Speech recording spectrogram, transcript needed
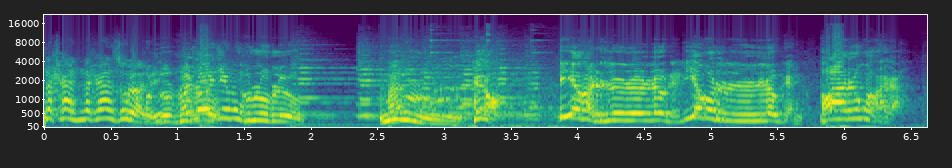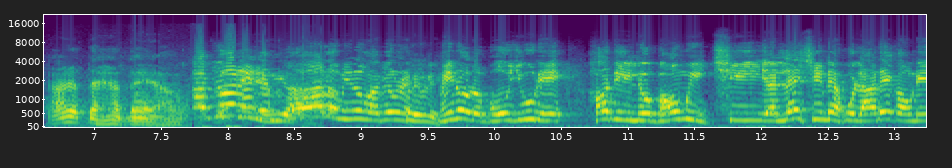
နှခမ်းနှခမ်းဆိုတာလေမလို့ချင်းဘူးဘလို့ဘလို့ဟဲ့ကောင်တရားကလွတ်လွတ်လွတ်တယ်တရားကလွတ်လွတ်လွတ်တယ်ဘာတော့မှာလားအဲ့ ဒါတန်ဟတန်ရအောင်အပြောနေတယ်ဘာလို့မင်းတို့ကပြောနေမင်းတို့တော့ဘိုးယူတွေဟောဒီလိုဘောင်းမီချီလက်ရှင်နဲ့ဟိုလာတဲ့ကောင်တွေ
